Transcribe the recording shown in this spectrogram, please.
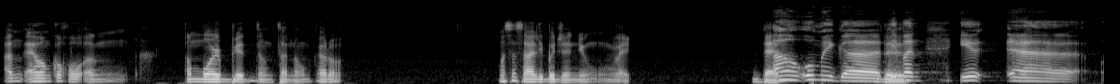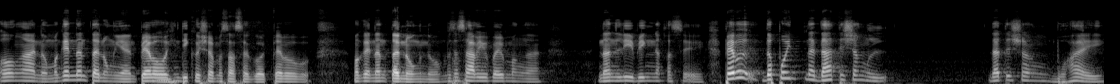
ang ewan ko ko, ang, ang morbid ng tanong, pero, masasali ba dyan yung, like, death? Oh, oh my God. Death. Even, uh, oo nga, no. Magandang tanong yan. Pero hindi ko siya masasagot. Pero magandang tanong, no. Masasabi pa yung mga non-living na kasi. Pero the point na dati siyang, dati siyang buhay.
